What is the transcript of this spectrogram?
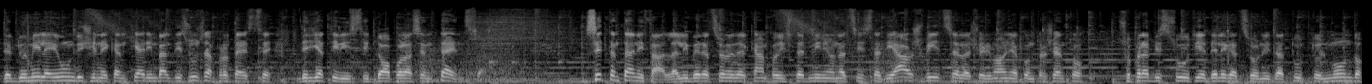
del 2011 nei cantieri in Val di Susa, proteste degli attivisti dopo la sentenza. 70 anni fa, la liberazione del campo di sterminio nazista di Auschwitz, la cerimonia con 300 sopravvissuti e delegazioni da tutto il mondo,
